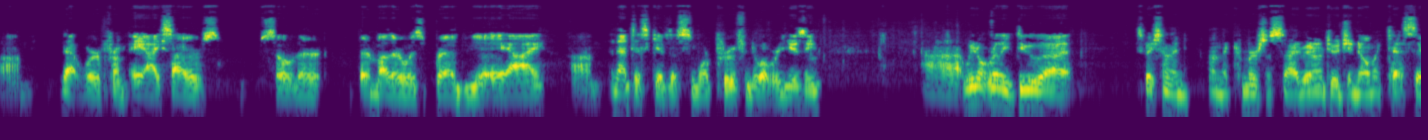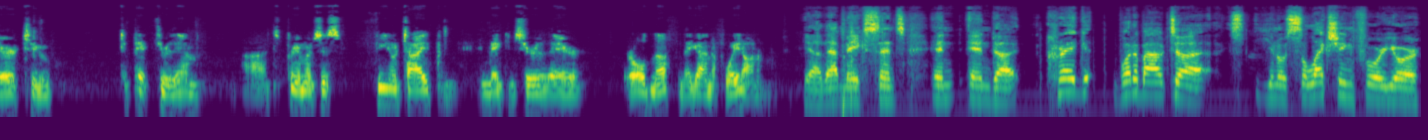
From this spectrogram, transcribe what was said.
um, that were from AI sires, so they're their mother was bred via AI, um, and that just gives us some more proof into what we're using. Uh, we don't really do, uh, especially on the on the commercial side, we don't do a genomic test there to to pick through them. Uh, it's pretty much just phenotype and, making sure they're they're old enough and they got enough weight on them. Yeah, that makes sense. And and uh, Craig, what about uh, you know selection for your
